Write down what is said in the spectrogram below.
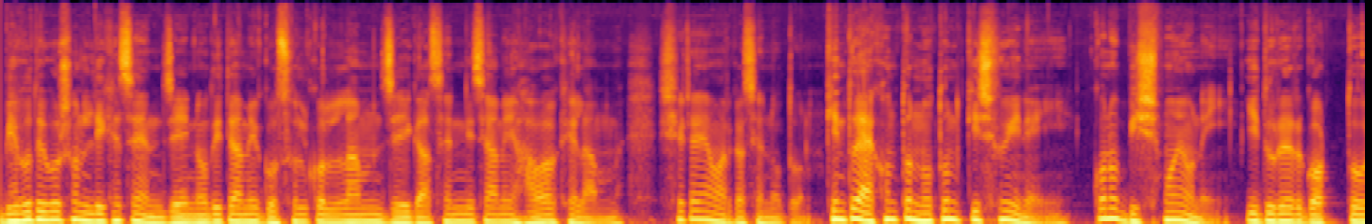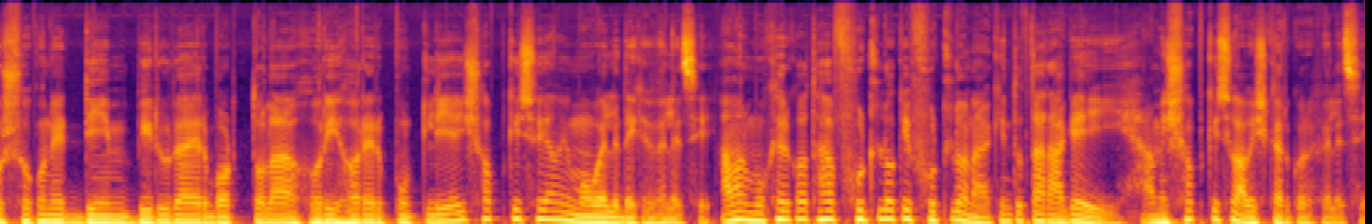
বিভূতিভূষণ লিখেছেন যে, নদীতে আমি গোসল করলাম, যে গাছের নিচে আমি হাওয়া খেলাম, সেটাই আমার কাছে নতুন। কিন্তু এখন তো নতুন কিছুই নেই। কোনো বিস্ময়ও নেই। ইঁদুরের গর্ত শকুনের ডিম বিরুরায়ের বটতলা, হরিহরের পুঁটলি, এই সব কিছুই আমি মোবাইলে দেখে ফেলেছি। আমার মুখের কথা ফুটলো কি ফুটলো না, কিন্তু তার আগেই আমি সব কিছু আবিষ্কার করে ফেলেছি।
